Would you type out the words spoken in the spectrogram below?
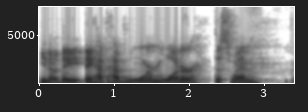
you know they they have to have warm water to swim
